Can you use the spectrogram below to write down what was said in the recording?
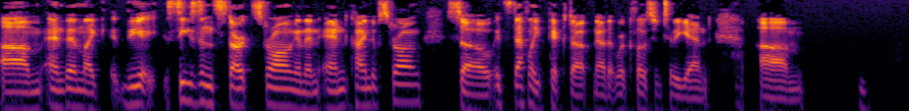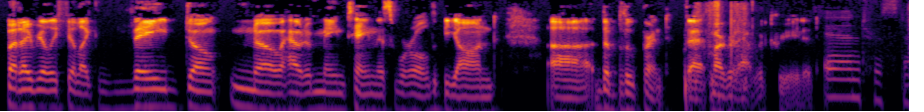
Um, and then like the seasons start strong and then end kind of strong. So it's definitely picked up now that we're closer to the end. Um, but I really feel like they don't know how to maintain this world beyond uh, the blueprint that Margaret Atwood created. Interesting.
